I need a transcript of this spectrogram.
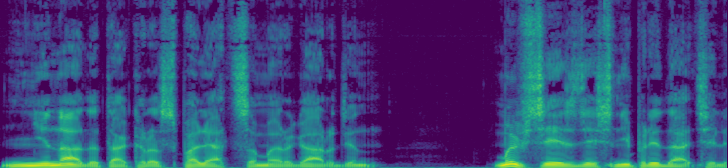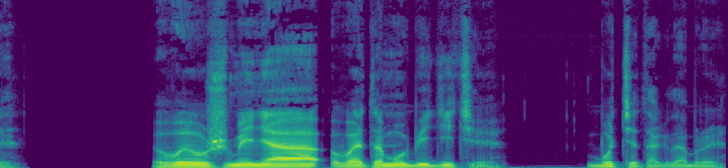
Не надо так распаляться, мэр Гардин. Мы все здесь не предатели. Вы уж меня в этом убедите. Будьте так добры.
